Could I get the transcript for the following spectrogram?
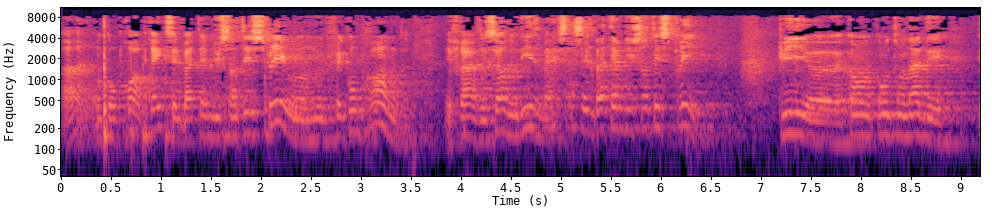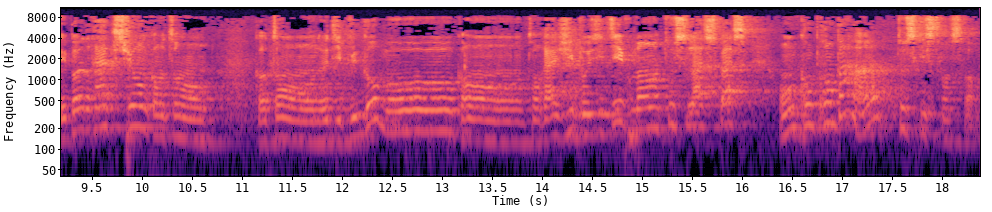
hein, on comprend après que c'est le baptême du Saint-Esprit, où on nous le fait comprendre. Les frères et sœurs nous disent, mais ça c'est le baptême du Saint-Esprit. Puis euh, quand, on a des, bonnes réactions, quand on, quand on ne dit plus de gros mots, quand on réagit positivement, tout cela se passe. On ne comprend pas hein, tout ce qui se transforme.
